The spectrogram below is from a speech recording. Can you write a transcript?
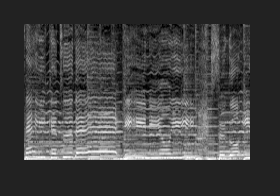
清潔でいい匂い。すごい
